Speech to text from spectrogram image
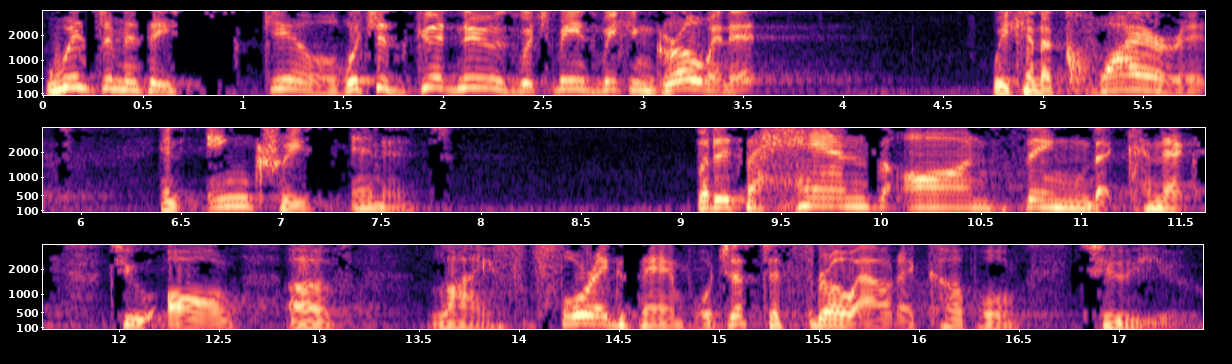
Wisdom is a skill, which is good news, which means we can grow in it, we can acquire it, and increase in it. But it's a hands on thing that connects to all of life. For example, just to throw out a couple to you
